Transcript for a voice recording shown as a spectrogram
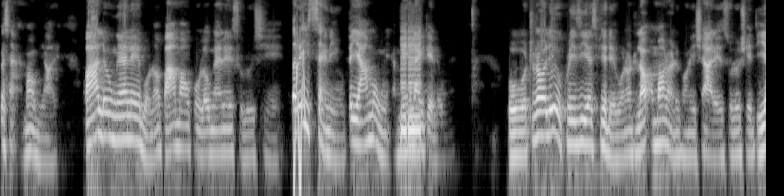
ပတ်စံအမောက်များတယ်ဘာလုပ်ငန်းလဲပေါ့နော်ဘာအမောက်ခုလုပ်ငန်းလဲဆိုလို့ရှိရင်တရိတ်ဆန်တွေကိုတရားမဝင်အမင်းလိုက်တဲ့လုပ်ငန်း ဟိုတော်တော်လေးကို craziest ဖြစ်တယ်ပေါ့နော်ဒီလောက်အမောက်တောင်ဒီကောင်တွေရှာတယ်ဆိုလို့ရှိရင်ဒီက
